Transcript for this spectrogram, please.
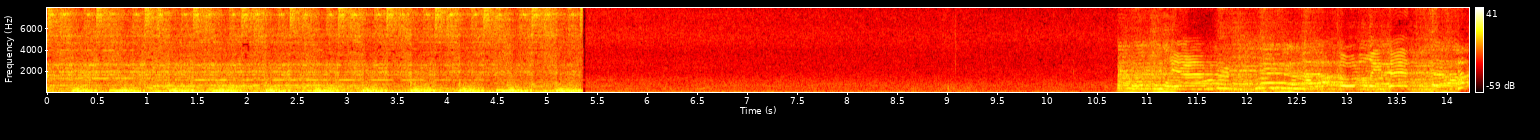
Yeah.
